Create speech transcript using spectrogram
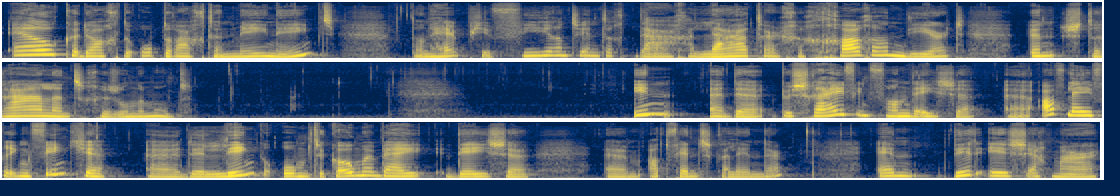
elke dag de opdrachten meeneemt, dan heb je 24 dagen later gegarandeerd een stralend gezonde mond. In eh, de beschrijving van deze uh, aflevering vind je uh, de link om te komen bij deze um, adventskalender. En dit is zeg maar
